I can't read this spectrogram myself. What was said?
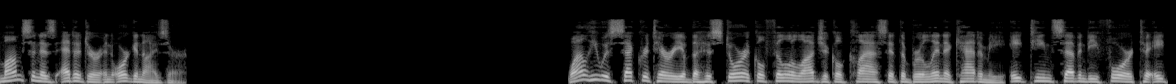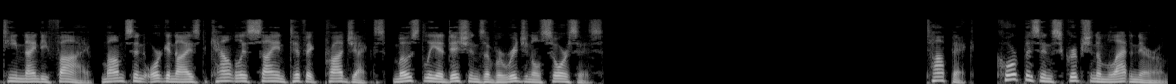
Mommsen as editor and organizer While he was secretary of the Historical Philological class at the Berlin Academy 1874 Mommsen organized countless scientific projects, mostly editions of original sources. Corpus Inscriptionum Latinarum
